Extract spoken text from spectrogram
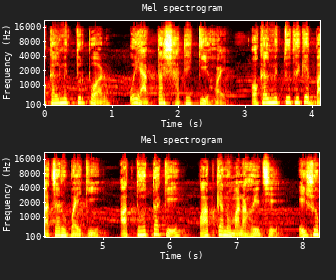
অকাল মৃত্যুর পর ওই আত্মার সাথে কি হয়? অকাল মৃত্যু থেকে বাঁচার উপায় কি? আত্মহত্যাকে পাপ কেন মানা হয়েছে? এইসব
